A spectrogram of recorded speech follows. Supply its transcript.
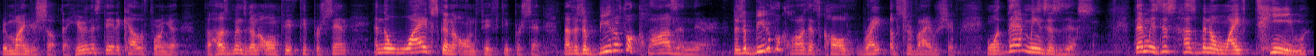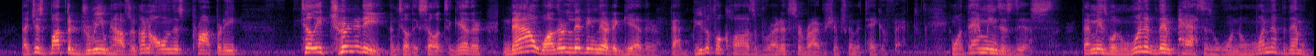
remind yourself that here in the state of California, the husband's gonna own 50% and the wife's gonna own 50%. Now there's a beautiful clause in there. There's a beautiful clause that's called right of survivorship. And what that means is this. That means this husband and wife team that just bought their dream house are gonna own this property till eternity until they sell it together. Now, while they're living there together, that beautiful clause of right of survivorship is going to take effect. And what that means is this. That means when one of them passes, when one of them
